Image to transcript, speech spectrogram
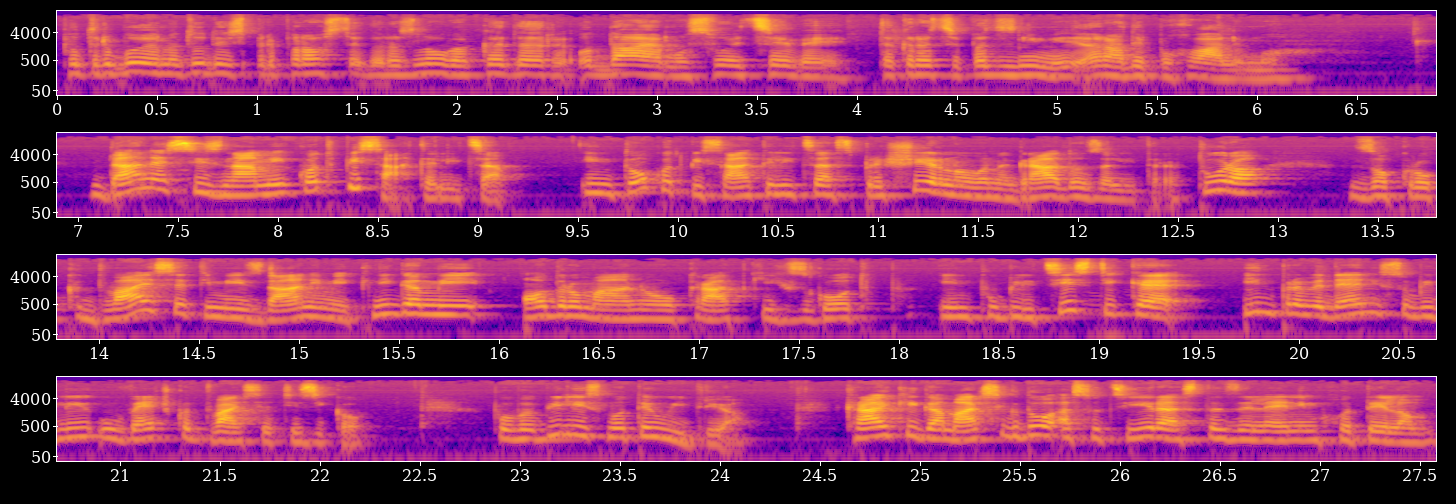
potrebujemo tudi iz preprostega razloga, ker oddajamo svoj CV, takrat se pa z njimi radi pohvalimo. Danes si z nami kot pisateljica in to kot pisateljica s preširnovo nagrado za literaturo, z okrog 20 izdanimi knjigami od romanov, kratkih zgodb in publicistike, in prevedeni so bili v več kot 20 jezikov. Povabili smo te v Idrijo. Kraj, ki ga marsikdo asocira s zelenim hotelom,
